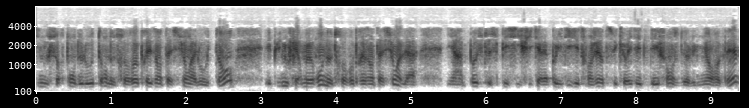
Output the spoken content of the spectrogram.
si nous sortons de l'OTAN, notre représentation à l'OTAN. Et puis nous fermerons notre représentation à la... Il y a un poste spécifique à la politique étrangère de sécurité et de défense de l'Union européenne.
